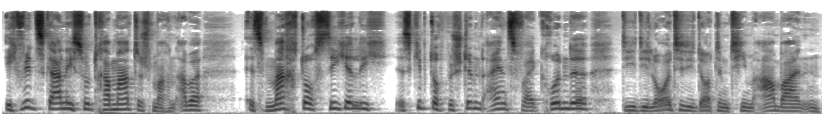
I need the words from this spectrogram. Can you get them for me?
Ich will es gar nicht so dramatisch machen, aber es macht doch sicherlich, es gibt doch bestimmt ein, zwei Gründe, die die Leute, die dort im Team arbeiten,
